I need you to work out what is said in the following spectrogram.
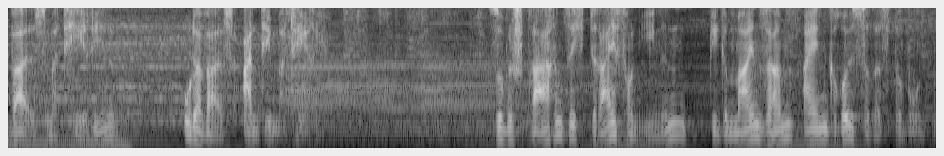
War es Materie oder war es Antimaterie? So besprachen sich drei von ihnen, die gemeinsam ein Größeres bewohnten.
